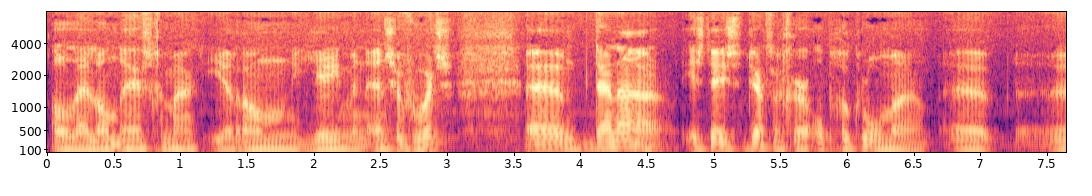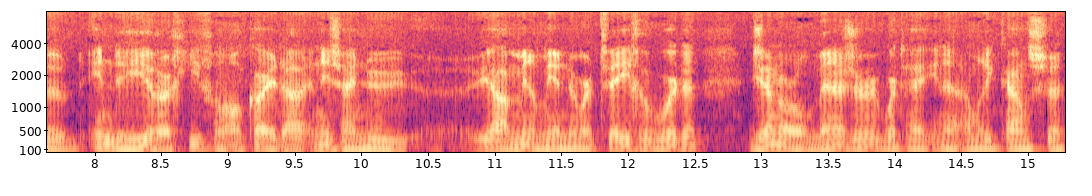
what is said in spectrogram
allerlei landen heeft gemaakt. Iran, Jemen enzovoorts. Uh, daarna is deze dertiger opgeklommen in de hiërarchie van Al-Qaeda... en is hij nu ja, min of meer nummer twee geworden. General manager wordt hij in de Amerikaanse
